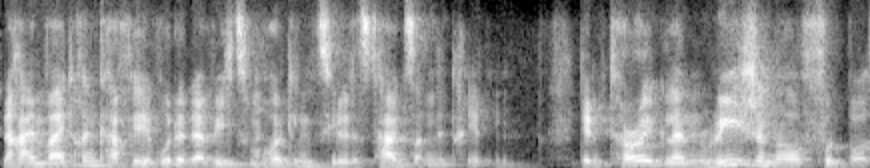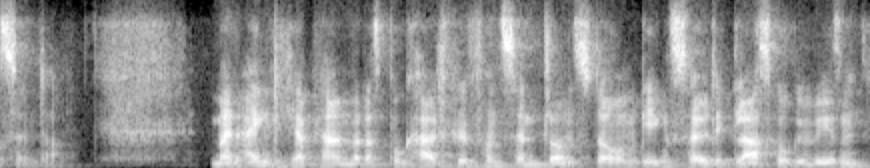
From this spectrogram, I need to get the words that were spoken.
Nach einem weiteren Kaffee wurde der Weg zum heutigen Ziel des Tages angetreten, dem Torrey Glen Regional Football Center. Mein eigentlicher Plan war das Pokalspiel von St. Johnstone gegen Celtic Glasgow gewesen.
